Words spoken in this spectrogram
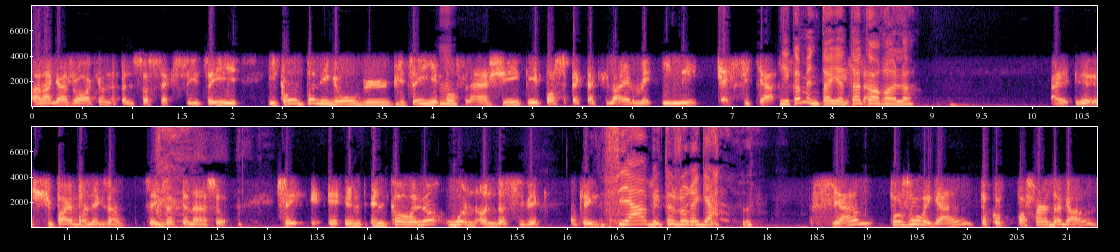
en, langage de hockey, on appelle ça sexy. Il, il compte pas des gros buts, puis il est pas hmm. flashy, puis il est pas spectaculaire, mais il est efficace. Il est comme une Toyota Corolla. Euh, super bon exemple. C'est exactement ça. C'est une, une, Corolla ou une Honda Civic, OK? Fiable et toujours égal. Fiable, toujours égal, te coûte pas cher de gaz,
